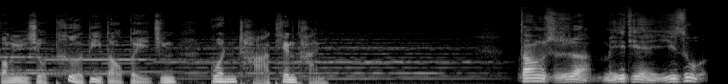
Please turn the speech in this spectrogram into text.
王运秀特地到北京观察天坛。当时啊，每天一坐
